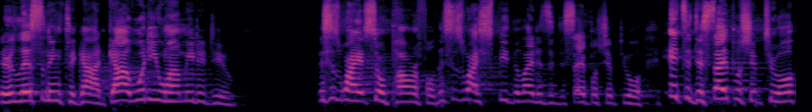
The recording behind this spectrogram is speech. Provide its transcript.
They're listening to God. God, what do you want me to do? This is why it's so powerful. This is why Speed the Light is a discipleship tool. It's a discipleship tool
